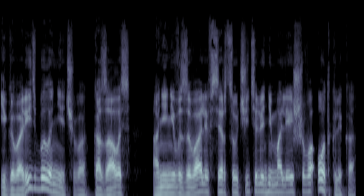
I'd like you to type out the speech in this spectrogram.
и говорить было нечего, казалось, они не вызывали в сердце учителя ни малейшего отклика.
